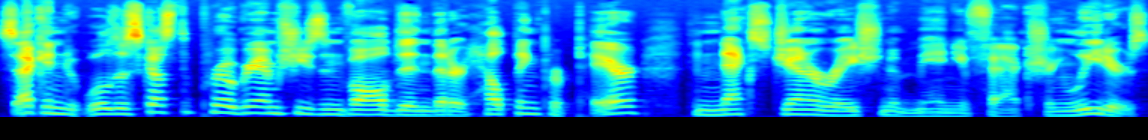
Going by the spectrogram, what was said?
Second, we'll discuss the programs she's involved in that are helping prepare the next generation of manufacturing leaders.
